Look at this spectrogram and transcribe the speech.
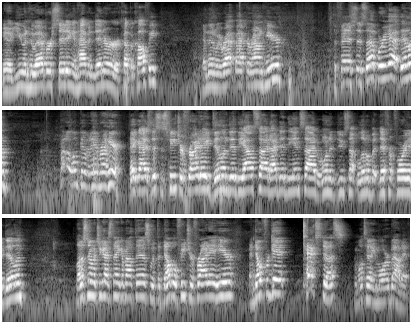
you know you and whoever sitting and having dinner or a cup of coffee. And then we wrap back around here to finish this up. Where you at, Dylan? Oh, I'm coming in right here. Hey guys, this is Feature Friday. Dylan did the outside, I did the inside. We wanted to do something a little bit different for you, Dylan. Let us know what you guys think about this with the double Feature Friday here. And don't forget, text us and we'll tell you more about it.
